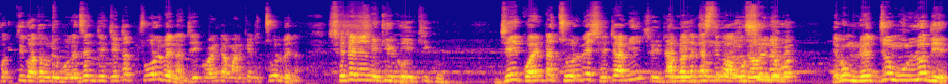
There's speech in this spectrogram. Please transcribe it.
সত্যি কথা উনি বলেছেন যে যেটা চলবে না যে কয়েনটা মার্কেটে চলবে না সেটা নিয়ে আমি কি করব? যে কয়েনটা চলবে সেটা আমি সেটা আপনাদের কাছ থেকে অবশ্যই নেব এবং ন্যায্য মূল্য দিয়ে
